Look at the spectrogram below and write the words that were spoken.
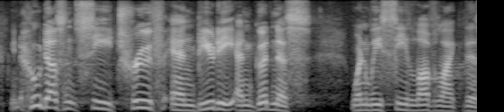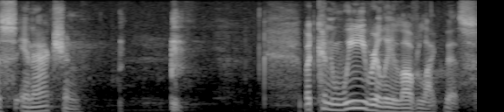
I mean, who doesn't see truth and beauty and goodness when we see love like this in action? but can we really love like this?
